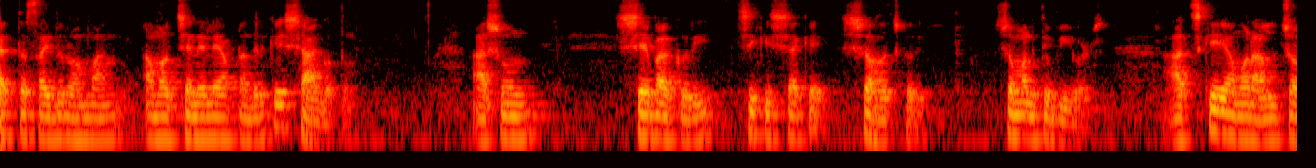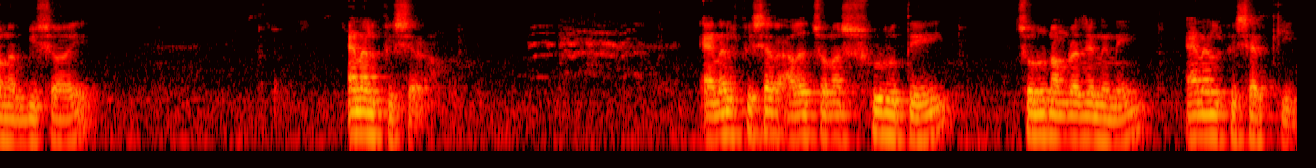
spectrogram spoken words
ডাক্তার সাইদুর রহমান, আমার চ্যানেলে আপনাদেরকে স্বাগত আসুন সেবা করি, চিকিৎসাকে সহজ করি। সম্মানিত ভিউয়ার্স আজকে আমার আলোচনার বিষয় অ্যানাল ফিশার। অ্যানাল ফিশার আলোচনার শুরুতেই চলুন আমরা জেনে নিই অ্যানাল ফিশার কি।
